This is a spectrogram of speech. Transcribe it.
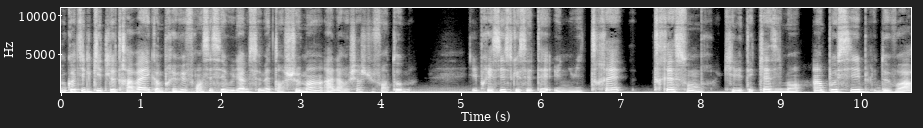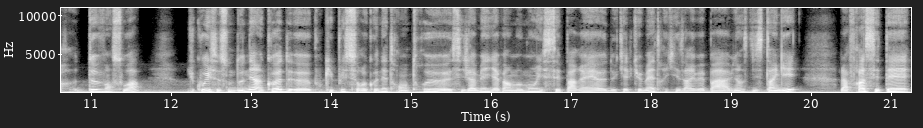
Donc quand ils quittent le travail comme prévu, Francis et William se mettent en chemin à la recherche du fantôme. Ils précisent que c'était une nuit très très sombre, qu'il était quasiment impossible de voir devant soi. Du coup, ils se sont donné un code euh, pour qu'ils puissent se reconnaître entre eux euh, si jamais il y avait un moment où ils se séparaient euh, de quelques mètres et qu'ils n'arrivaient pas à bien se distinguer. La phrase c'était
